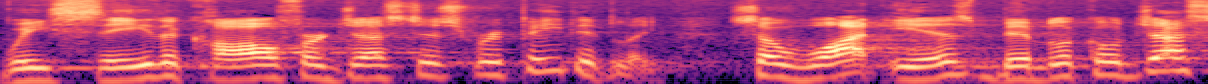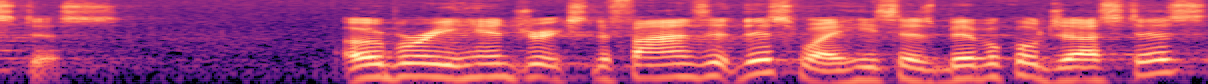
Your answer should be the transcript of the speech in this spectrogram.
We see the call for justice repeatedly. So, what is biblical justice? Obery Hendricks defines it this way He says, Biblical justice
